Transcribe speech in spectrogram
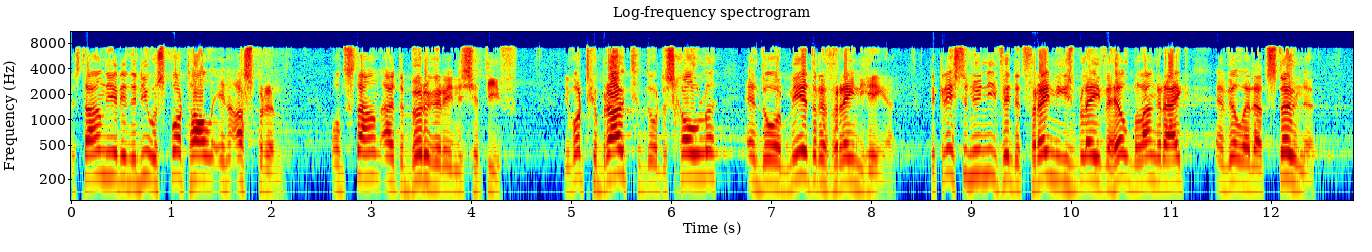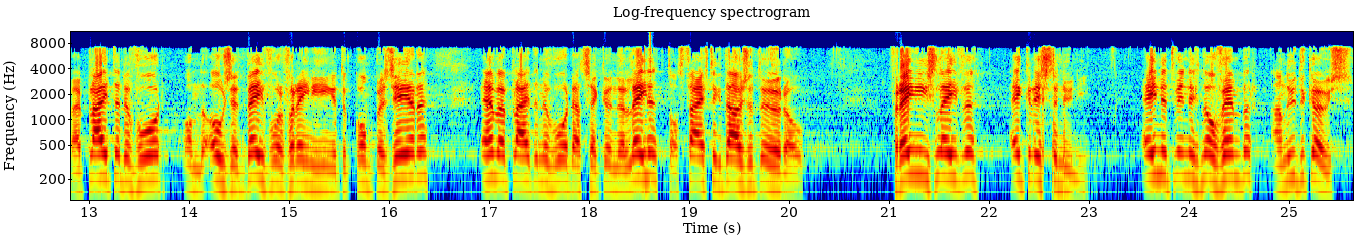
We staan hier in de nieuwe sporthal in Asperen. ontstaan uit een burgerinitiatief. Die wordt gebruikt door de scholen en door meerdere verenigingen. De ChristenUnie vindt het verenigingsbeleven heel belangrijk en willen dat steunen. Wij pleiten ervoor om de OZB voor verenigingen te compenseren en wij pleiten ervoor dat zij kunnen lenen tot 50.000 euro. Verenigingsleven en ChristenUnie. 21 november, aan u de keus.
